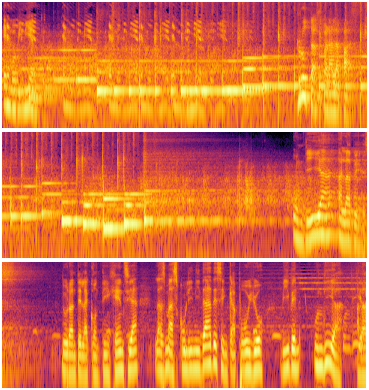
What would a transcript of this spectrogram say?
en movimiento. En movimiento, en movimiento, en movimiento, en movimiento. Rutas para la paz. Un día a la vez. Durante la contingencia, las masculinidades en capullo viven un día a la.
